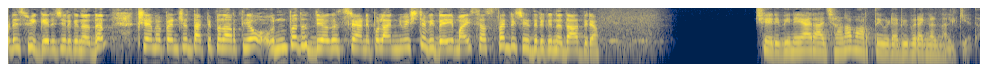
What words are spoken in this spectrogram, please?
നടപടി സ്വീകരിച്ചിരിക്കുന്നത്. ക്ഷേമ പെൻഷൻ തട്ടിപ്പ് നടത്തിയ ഒൻപത് ഉദ്യോഗസ്ഥരെയാണ് ഇപ്പോൾ അന്വേഷണ വിധേയമായി സസ്പെൻഡ് ചെയ്തിരിക്കുന്നത്. ആതിര. ശരി വിനയ രാജാണ് വാർത്തയുടെ വിവരങ്ങൾ നൽകിയത്.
